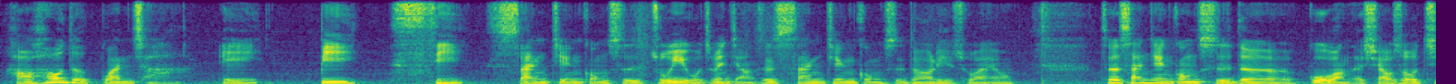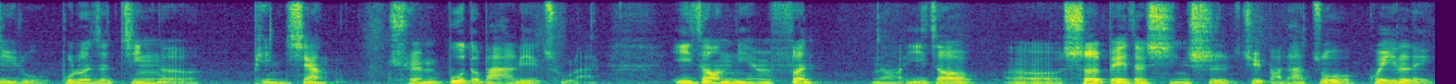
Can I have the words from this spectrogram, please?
好好的观察 A、B。C 三间公司，注意我这边讲是三间公司都要列出来哦。这三间公司的过往的销售记录，不论是金额、品相，全部都把它列出来。依照年份，那依照呃设备的形式去把它做归类。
